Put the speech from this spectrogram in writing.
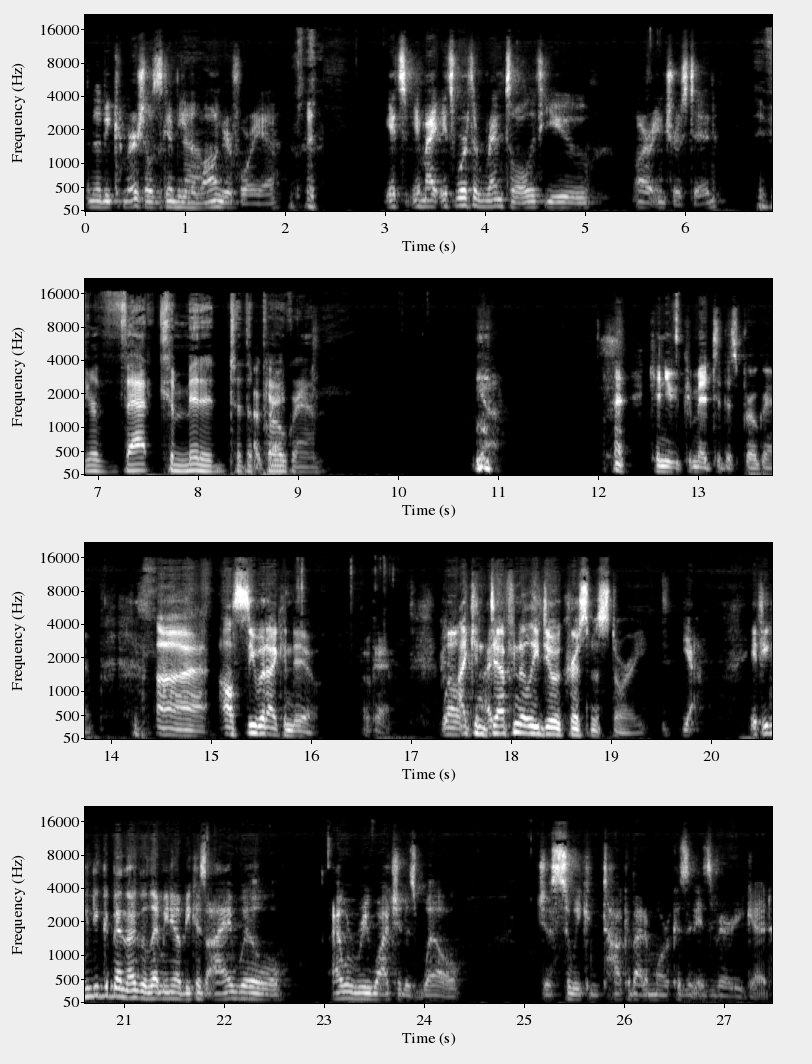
and there'll be commercials. It's gonna be even longer for you. it's it might it's worth a rental if you are interested. If you're that committed to the Okay. program, Yeah, Can you commit to this program? Uh, I'll see what I can do. okay. Well, I can definitely do a Christmas story. Yeah. If you can do Good Bad and Ugly, let me know because I will. I will rewatch it as well, just so we can talk about it more because it is very good.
